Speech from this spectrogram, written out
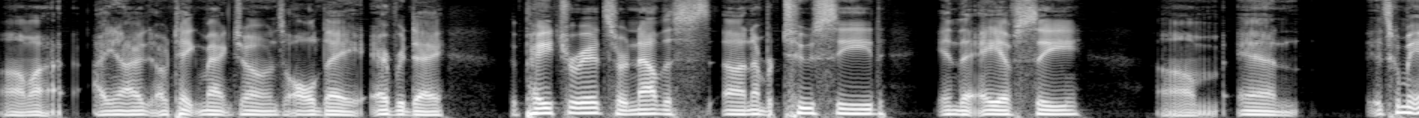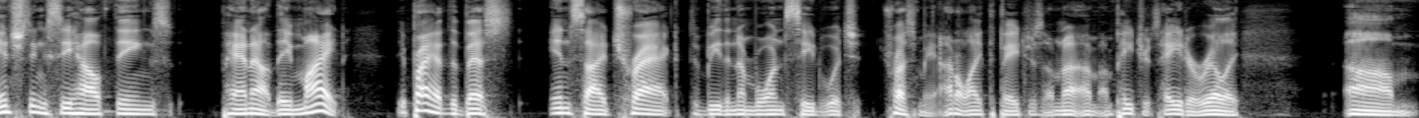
Um, I, I, I would take Mac Jones all day, every day. The Patriots are now the uh, number two seed in the AFC, um, and it's going to be interesting to see how things pan out. They might, they probably have the best inside track to be the number one seed. Which trust me, I don't like the Patriots. I'm not. I'm a Patriots hater, really. Um,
